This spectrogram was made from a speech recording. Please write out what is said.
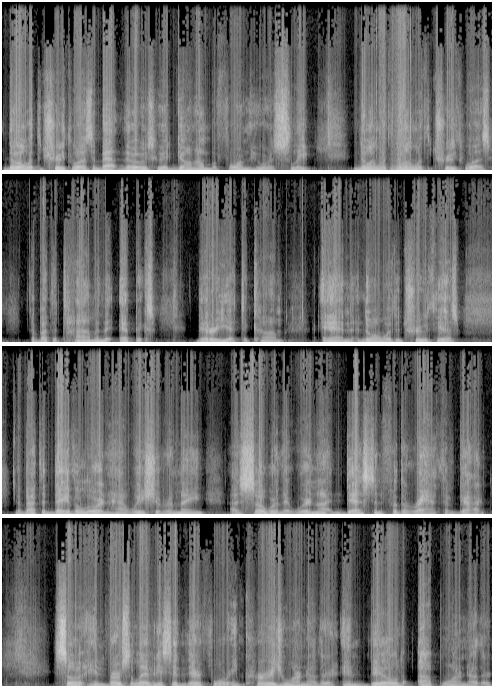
knowing what the truth was about those who had gone on before him who were asleep, knowing what, knowing what the truth was about the time and the epochs that are yet to come, and knowing what the truth is about the day of the Lord and how we should remain uh, sober, that we're not destined for the wrath of God. So in verse 11, he said, therefore encourage one another and build up one another,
